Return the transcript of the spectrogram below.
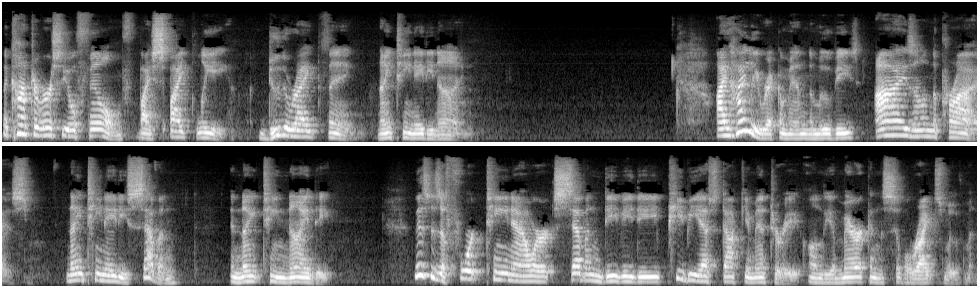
The controversial film by Spike Lee, Do the Right Thing, 1989. I highly recommend the movies Eyes on the Prize, 1987 and 1990. This is a 14 hour, 7 DVD PBS documentary on the American Civil Rights Movement.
